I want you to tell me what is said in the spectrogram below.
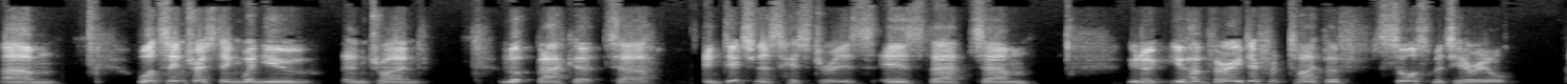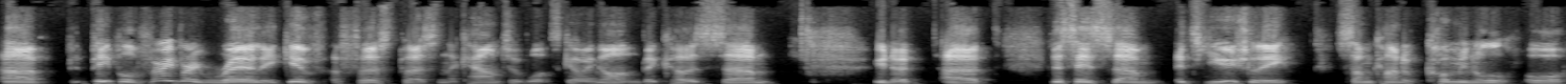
Um, what's interesting when you and try and look back at uh, indigenous histories is that um, you know you have very different type of source material. Uh, people very very rarely give a first person account of what's going on because um, you know uh, this is um, it's usually some kind of communal or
